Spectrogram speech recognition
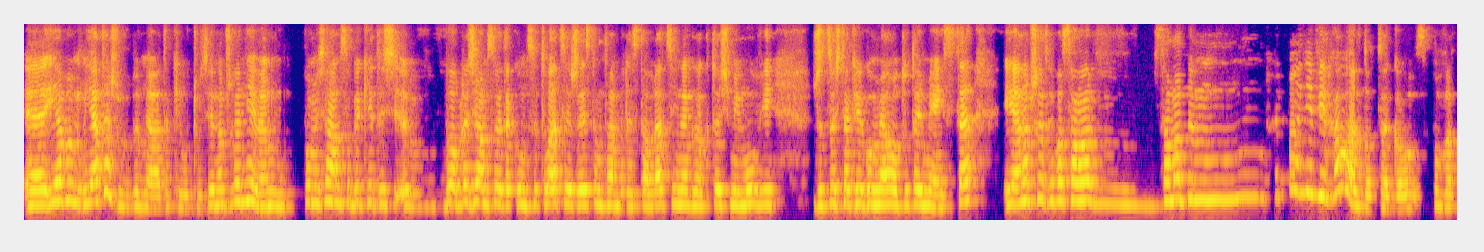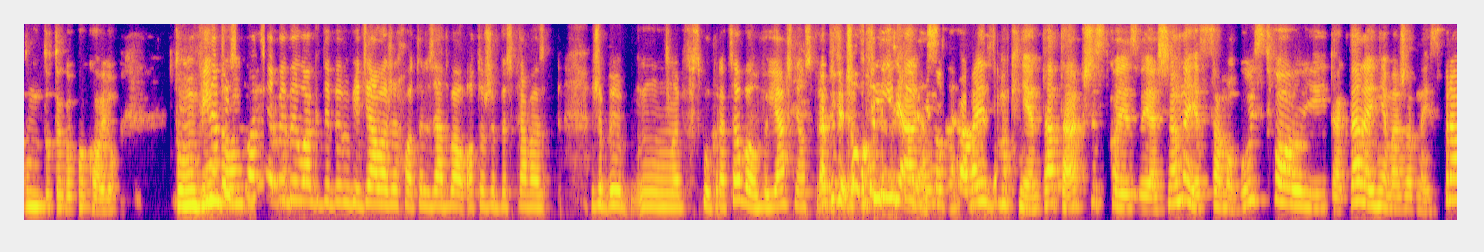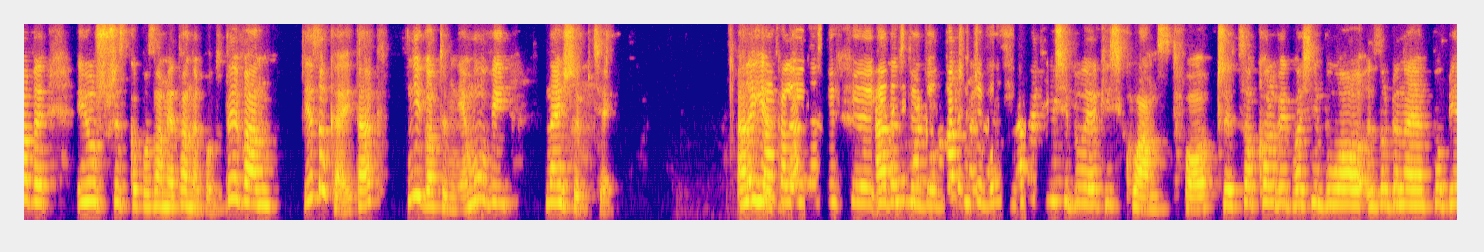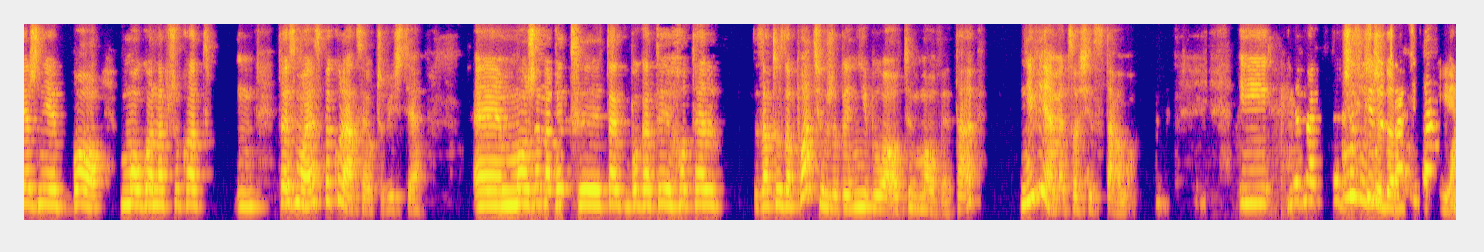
E, ja, bym, ja też bym miała takie uczucie. Na przykład, nie wiem, pomyślałam sobie kiedyś, wyobraziłam sobie taką sytuację, że jestem tam w restauracji nagle ktoś mi mówi, że coś takiego miało tutaj miejsce. I ja na przykład chyba sama, sama bym chyba nie wjechała do tego, z powrotem do tego pokoju. Tą windą... sytuacja by była, gdybym wiedziała, że hotel zadbał o to, żeby sprawa, żeby mm, współpracował, wyjaśniał sprawę. Znaczy, wiesz, oficjalnie no, sprawa jest zamknięta, tak, wszystko jest wyjaśnione, jest samobójstwo i tak dalej, nie ma żadnej sprawy, już wszystko pozamiatane pod dywan, jest okej, okay, tak? Nikt o tym nie mówi, najszybciej. Ale no jednak, tak, ale jeden z tych, jeden z tych. Nawet jeśli było jakieś kłamstwo, czy cokolwiek właśnie było zrobione pobieżnie, bo mogło na przykład, to jest moja spekulacja oczywiście, e, może nawet y, tak bogaty hotel za to zapłacił, żeby nie było o tym mowy, tak? Nie wiemy, co się stało. I jednak te wszystkie rzeczy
